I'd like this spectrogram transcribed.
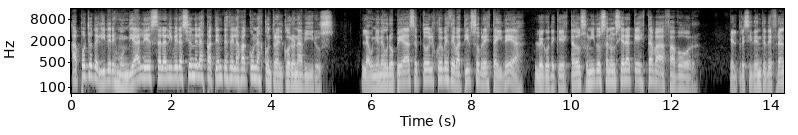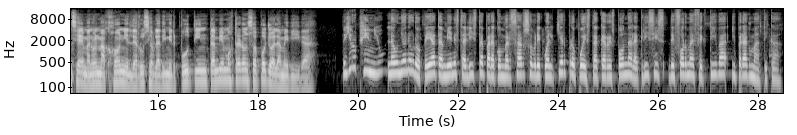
Apoyo de líderes mundiales a la liberación de las patentes de las vacunas contra el coronavirus. La Unión Europea aceptó el jueves debatir sobre esta idea, luego de que Estados Unidos anunciara que estaba a favor. El presidente de Francia Emmanuel Macron y el de Rusia Vladimir Putin también mostraron su apoyo a la medida. La Unión Europea también está lista para conversar sobre cualquier propuesta que responda a la crisis de forma efectiva y pragmática.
